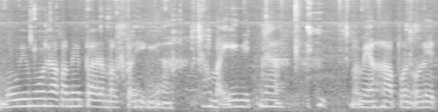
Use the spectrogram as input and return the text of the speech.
umuwi muna kami para magpahinga. Ah, Mainit na. Mamayang hapon ulit.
